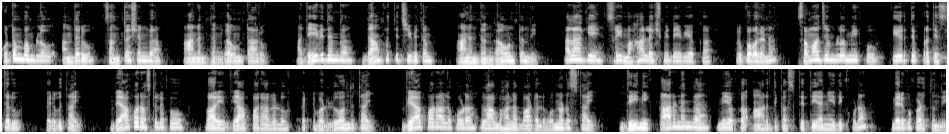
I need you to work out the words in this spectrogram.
కుటుంబంలో అందరూ సంతోషంగా ఆనందంగా ఉంటారు. అదేవిధంగా దాంపత్య జీవితం ఆనందంగా ఉంటుంది. అలాగే శ్రీ మహాలక్ష్మీదేవి యొక్క కృప వలన సమాజంలో మీకు కీర్తి ప్రతిష్టలు పెరుగుతాయి. వ్యాపారస్తులకు వారి వ్యాపారాలలో పెట్టుబడులు అందుతాయి. వ్యాపారాలు కూడా లాభాల బాటలో నడుస్తాయి. దీని కారణంగా మీ యొక్క ఆర్థిక స్థితి అనేది కూడా మెరుగుపడుతుంది.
